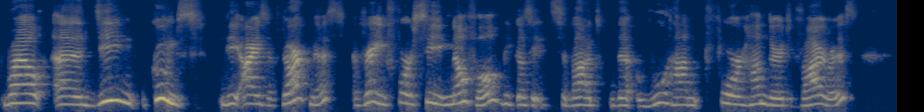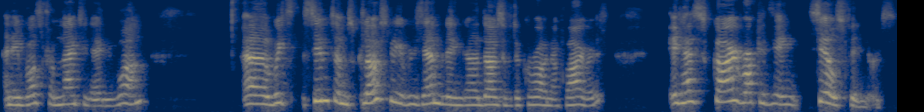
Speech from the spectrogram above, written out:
While uh, Dean Koontz, The Eyes of Darkness, a very foreseeing novel because it's about the Wuhan 400 virus, and it was from 1981, uh, with symptoms closely resembling uh, those of the coronavirus, it has skyrocketing sales figures.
